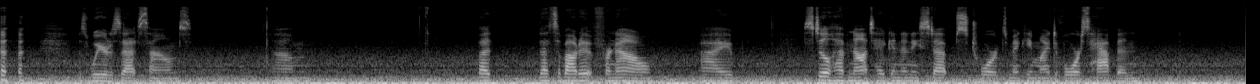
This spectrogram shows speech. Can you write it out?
as weird as that sounds. Um, that's about it for now. I still have not taken any steps towards making my divorce happen.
